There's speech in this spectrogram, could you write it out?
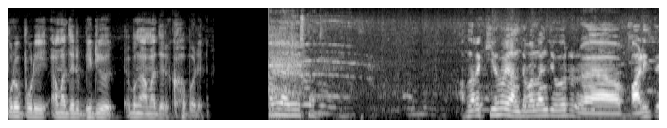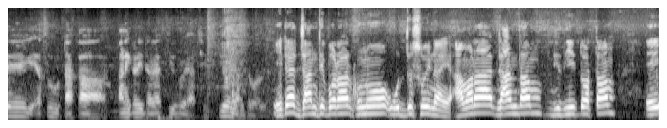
পুরোপুরি আমাদের ভিডিও এবং আমাদের খবরে। আপনারা কীভাবে জানতে পারলেন যে ওর বাড়িতে এত টাকা কানি কানি টাকা কীভাবে আছে? কীভাবে জানতে পারলেন? এটা জানতে পারার কোনো উদ্দেশ্যই নাই। আমরা জানতাম, দিদি করতাম, এই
